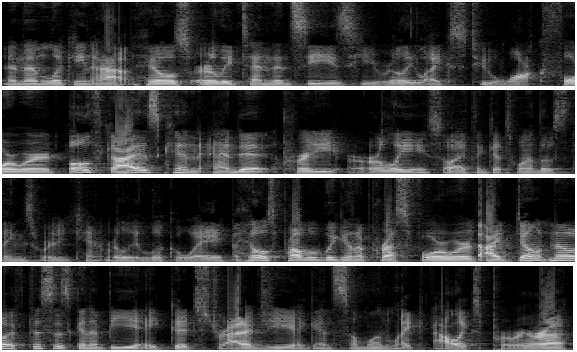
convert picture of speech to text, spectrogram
And then looking at Hill's early tendencies, he really likes to walk forward. Both guys can end it pretty early, so I think it's one of those things where you can't really look away. Hill's probably going to press forward. I don't know if this is going to be a good strategy against someone like Alex Pereira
